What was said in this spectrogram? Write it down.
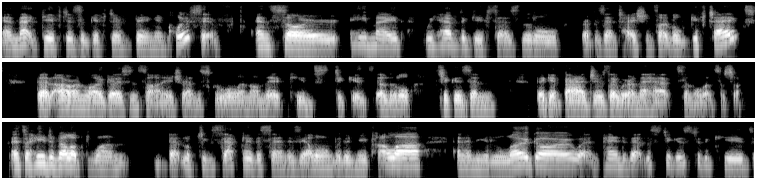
and that gift is a gift of being inclusive. And so he made, we have the gifts as little representations, like little gift tags that are on logos and signage around the school and on their kids' stickers, their little stickers, and they get badges they wear on their hats and all that sort of stuff. And so he developed one that looked exactly the same as the other one with a new color and a new logo and handed out the stickers to the kids.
